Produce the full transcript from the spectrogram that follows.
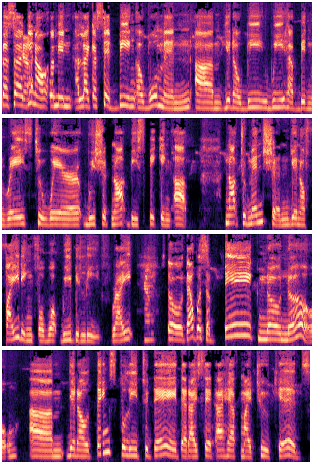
Because uh, yeah. you know, I mean, like I said, being a woman, um, you know, we we have been raised to where we should not be speaking up not to mention, you know, fighting for what we believe, right? Yeah. So that was a big no no. Um, you know, thankfully today that I said I have my two kids.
